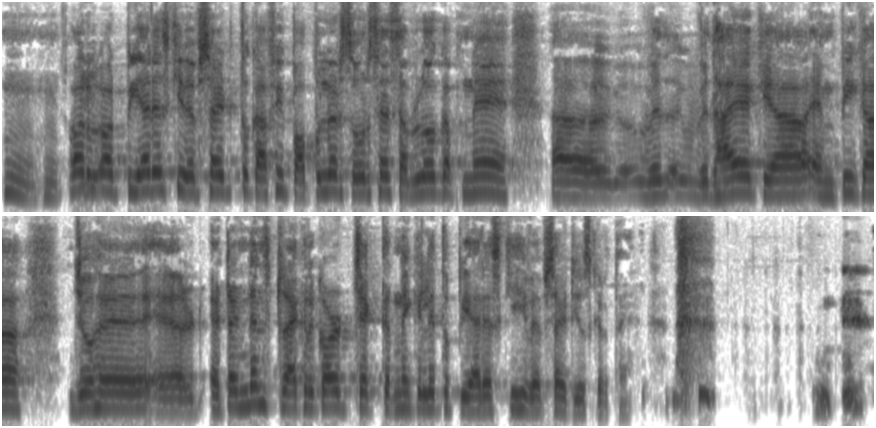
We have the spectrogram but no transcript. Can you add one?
और और पीआरएस की वेबसाइट तो काफ़ी पॉपुलर सोर्स है। सब लोग अपने विधायक या एमपी का जो है अटेंडेंस ट्रैक रिकॉर्ड चेक करने के लिए तो पीआरएस की ही वेबसाइट यूज़ करते हैं।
